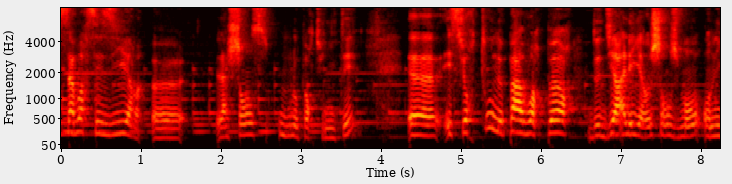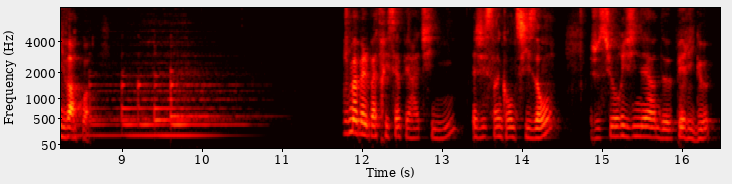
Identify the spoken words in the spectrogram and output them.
Savoir saisir euh, la chance ou l'opportunité euh, et surtout ne pas avoir peur de dire allez il y a un changement, on y va. Je m'appelle Patricia Perracini, j'ai 56 ans, je suis originaire de Périgueux.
